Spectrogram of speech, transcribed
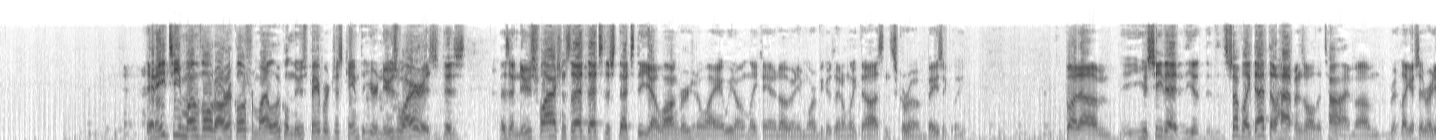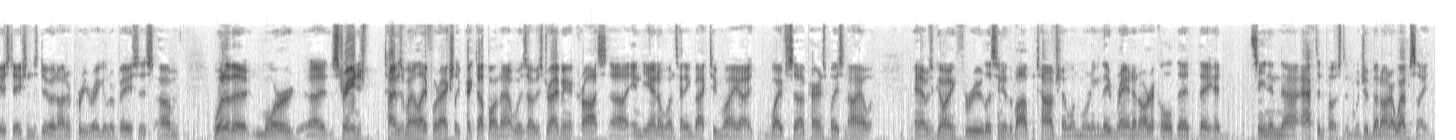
An 18 month old article from my local newspaper just came through your newswire as as as a news flash, and so that, that's the that's the uh, long version of why we don't like Ananova anymore because they don't like to us and screw them basically. But um, you see that you know, stuff like that though happens all the time. Um, like I said, radio stations do it on a pretty regular basis. Um, one of the more uh, strange times of my life where I actually picked up on that was I was driving across uh, Indiana once, heading back to my uh, wife's uh, parents' place in Iowa, and I was going through listening to the Bob and Tom show one morning, and they ran an article that they had seen in uh, Aftenposten, which had been on our website.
